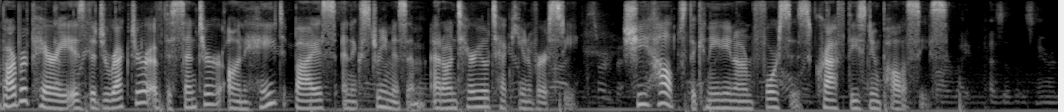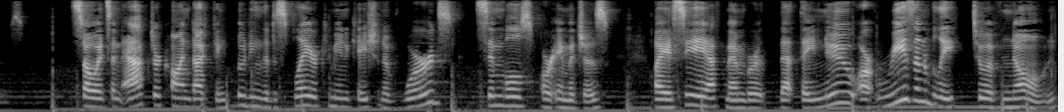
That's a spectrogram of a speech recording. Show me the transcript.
Barbara Perry is the director of the Center on Hate, Bias, and Extremism at Ontario Tech University. She helped the Canadian Armed Forces craft these new policies. So it's an act or conduct including the display or communication of words, symbols, or images by a CAF member that they knew or reasonably to have known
